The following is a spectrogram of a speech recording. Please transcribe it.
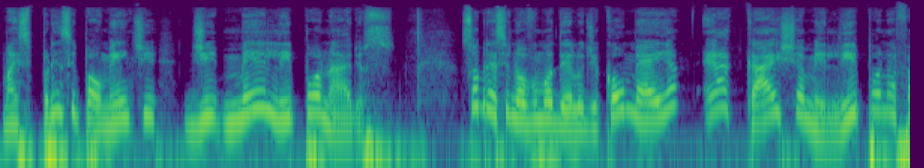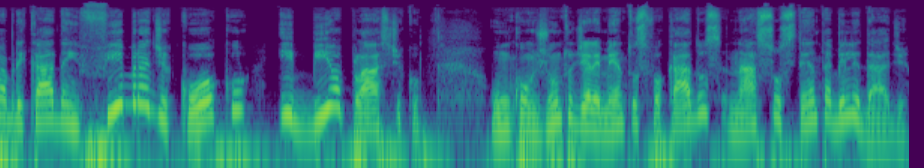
mas principalmente de meliponários. Sobre esse novo modelo de colmeia, é a caixa melípona fabricada em fibra de coco e bioplástico, um conjunto de elementos focados na sustentabilidade.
